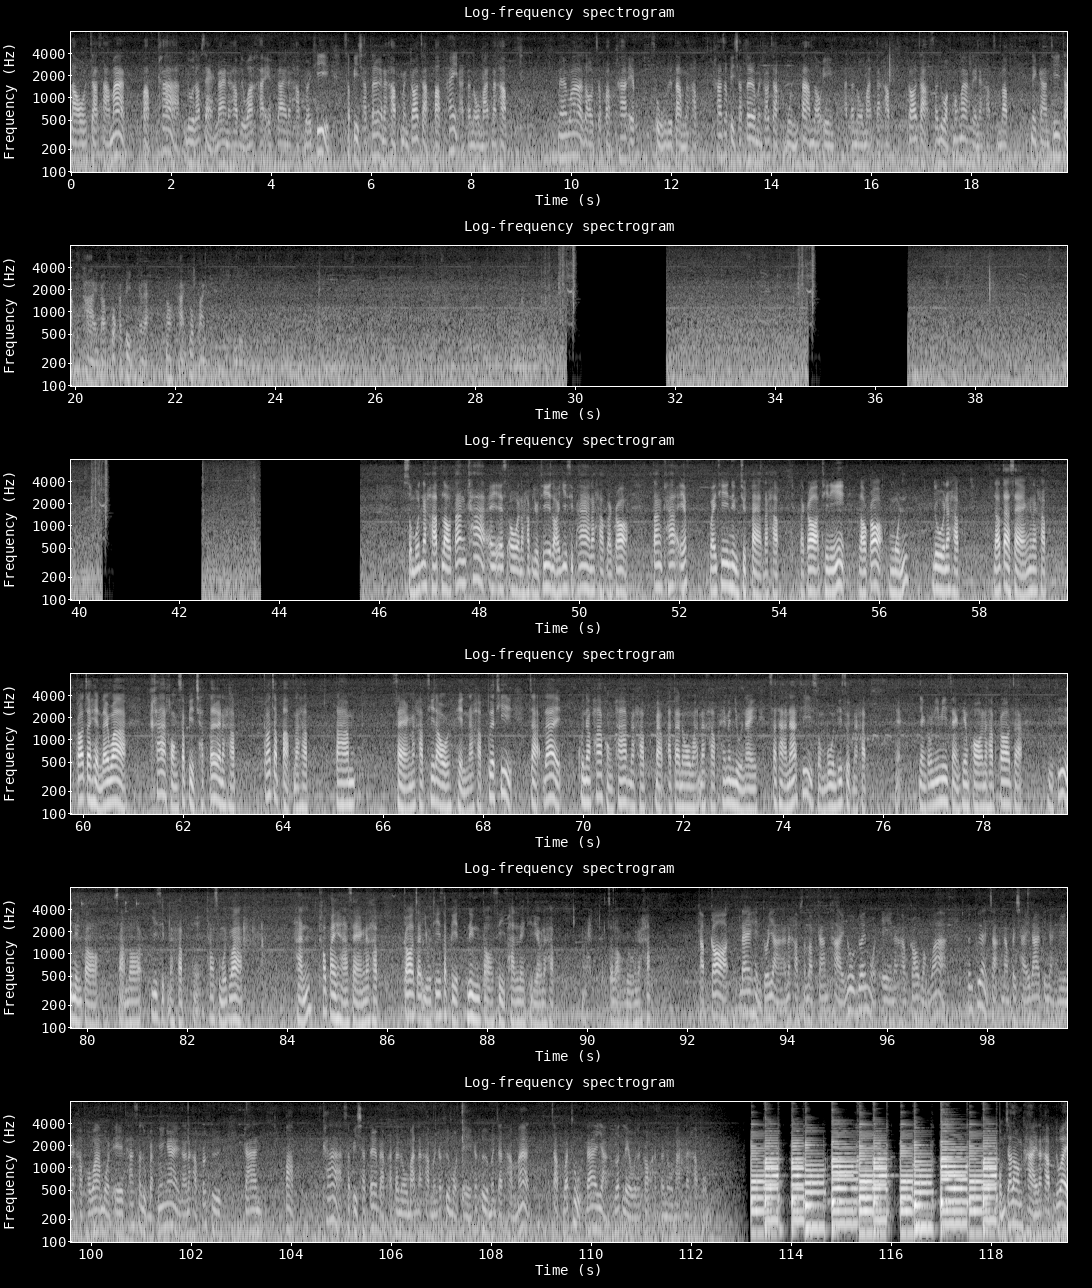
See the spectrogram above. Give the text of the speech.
เราจะสามารถ ปรับค่ารูรับแสงได้นะครับ หรือว่าค่า f ได้นะครับ โดยที่ Speed Shutter นะครับ มันก็จะปรับให้อัตโนมัตินะครับ แม้ว่าเราจะปรับค่า f สูงหรือต่ำนะครับ ค่า speed shutter มันก็จะหมุนตามเราเองอัตโนมัตินะครับ ก็จะสะดวกมาก ๆ เลยนะครับสำหรับในการที่จะถ่ายแบบปกตินี่แหละเนาะถ่ายทั่วไปดู สมมุตินะครับเราตั้งค่า ISO นะครับอยู่ที่ 125 นะครับ แล้วก็ตั้งค่า f ไว้ที่ 1.8 นะครับ แล้วก็ทีนี้เราก็หมุนดูนะครับ แล้วแต่แสงนะครับ ก็จะเห็นได้ว่าค่าของ Speed Shutter นะครับ ก็จะปรับนะครับตามแสงนะครับที่เราเห็นนะครับ เพื่อที่จะได้คุณภาพของภาพนะครับ แบบอัตโนมัตินะครับ ให้มันอยู่ในสถานะที่สมบูรณ์ที่สุดนะครับ อย่างตรงนี้มีแสงเพียงพอนะครับ ก็จะอยู่ที่ 1 ต่อ 320 นะครับนี่ถ้าสมมุติว่าหันเข้าไปหาแสงนะครับ ก็จะอยู่ที่สปีด 1 ต่อ 4,000 เลยทีเดียวนะครับ จะลองดูนะครับครับก็ได้เห็นตัวอย่างแล้วนะครับสำหรับการถ่ายรูปด้วยโหมด A นะครับ ก็หวังว่าเพื่อนๆจะนำไปใช้ได้เป็นอย่างดีนะครับ เพราะว่าโหมด A ถ้าสรุปแบบง่ายๆแล้วนะครับ ก็คือการปรับ ค่า Speed Shutter แบบอัตโนมัตินะครับ มันก็คือโหมด A ก็คือมันจะสามารถจับวัตถุได้อย่างรวดเร็วแล้วก็อัตโนมัตินะครับผมผมจะลองถ่ายนะครับด้วย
